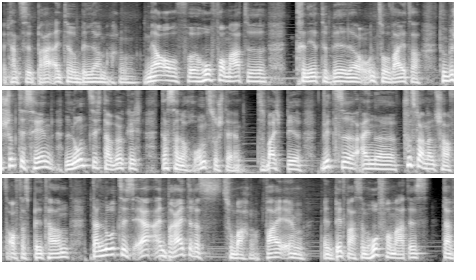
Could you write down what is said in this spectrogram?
Da kannst du breitere Bilder machen, mehr auf äh, Hochformate, trainierte Bilder und so weiter. Für bestimmte Szenen lohnt sich da wirklich, das dann auch umzustellen. Zum Beispiel Witze eine Fußballmannschaft auf das Bild haben, dann lohnt sich eher ein breiteres zu machen, weil im, ein Bild, was im Hochformat ist, da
